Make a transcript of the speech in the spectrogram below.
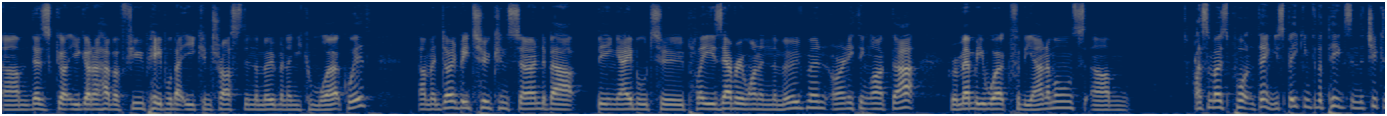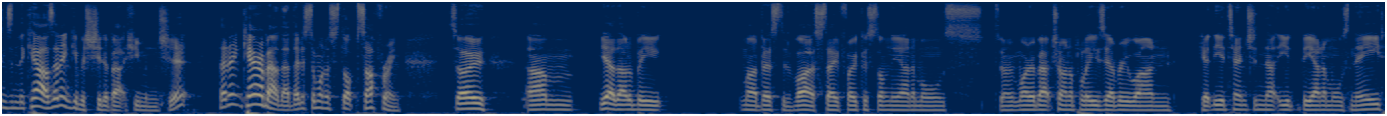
Um, there's got, you're going to have a few people that you can trust in the movement and you can work with. Um, and don't be too concerned about being able to please everyone in the movement or anything like that. Remember, you work for the animals. Um, that's the most important thing. You're speaking for the pigs and the chickens and the cows. They don't give a shit about human shit. They don't care about that. They just want to stop suffering. So, um, yeah, that'll be my best advice. Stay focused on the animals. Don't worry about trying to please everyone. Get the attention that you, the animals need,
